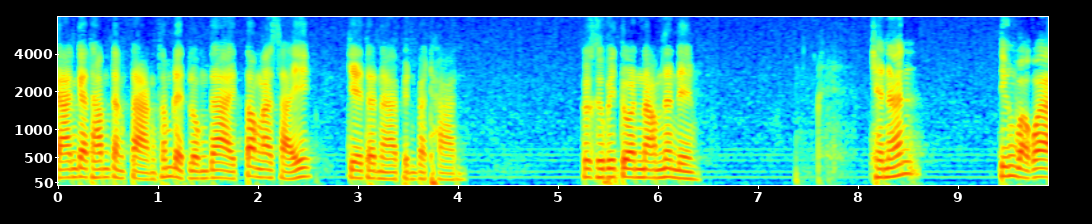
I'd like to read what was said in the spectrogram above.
การกระทำต่างๆสำเร็จลงได้ต้องอาศัยเจตนาเป็นประธาน ก็คือเป็นตัวนำนั่นเอง ฉะนั้นจึงบอกว่า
